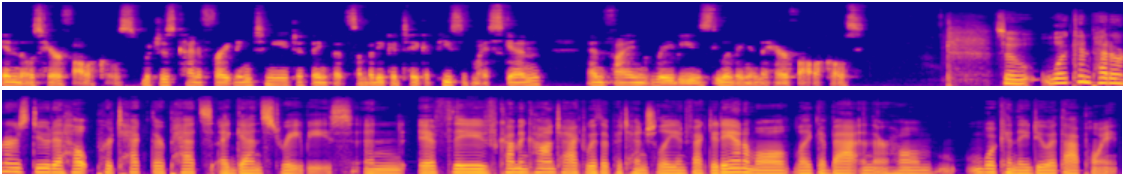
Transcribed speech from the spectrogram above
in those hair follicles, which is kind of frightening to me to think that somebody could take a piece of my skin and find rabies living in the hair follicles. So, what can pet owners do to help protect their pets against rabies? And if they've come in contact with a potentially infected animal, like a bat in their home, what can they do at that point?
